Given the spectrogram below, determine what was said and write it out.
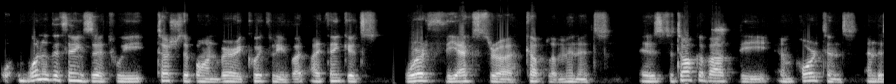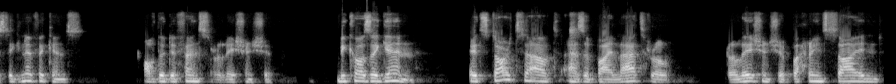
One of the things that we touched upon very quickly, but I think it's worth the extra couple of minutes, is to talk about the importance and the significance of the defense relationship. Because again, it starts out as a bilateral relationship. Bahrain signed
